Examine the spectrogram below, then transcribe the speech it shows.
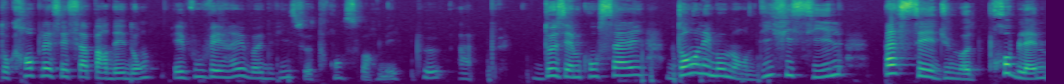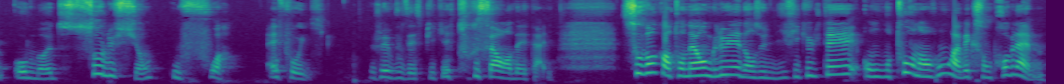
Donc remplacez ça par des dons et vous verrez votre vie se transformer peu à peu. Deuxième conseil, dans les moments difficiles, passez du mode problème au mode solution ou foi. FOI. Je vais vous expliquer tout ça en détail. Souvent, quand on est englué dans une difficulté, on tourne en rond avec son problème.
